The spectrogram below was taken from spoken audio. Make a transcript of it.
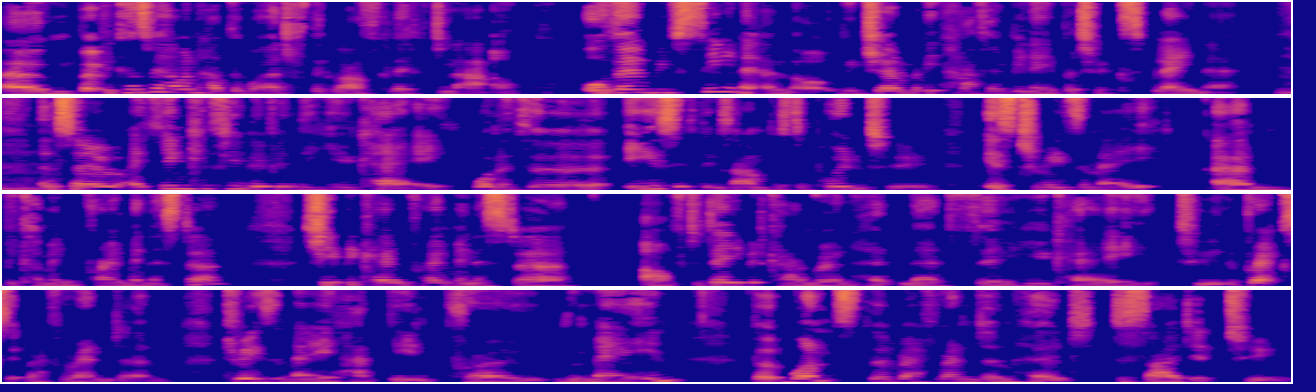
Um, but because we haven't had the word for the glass cliff to now, although we've seen it a lot, we generally haven't been able to explain it. And so I think if you live in the UK, one of the easiest examples to point to is Theresa May um, becoming Prime Minister. She became Prime Minister after David Cameron had led the UK to the Brexit referendum. Theresa May had been pro Remain, but once the referendum had decided to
